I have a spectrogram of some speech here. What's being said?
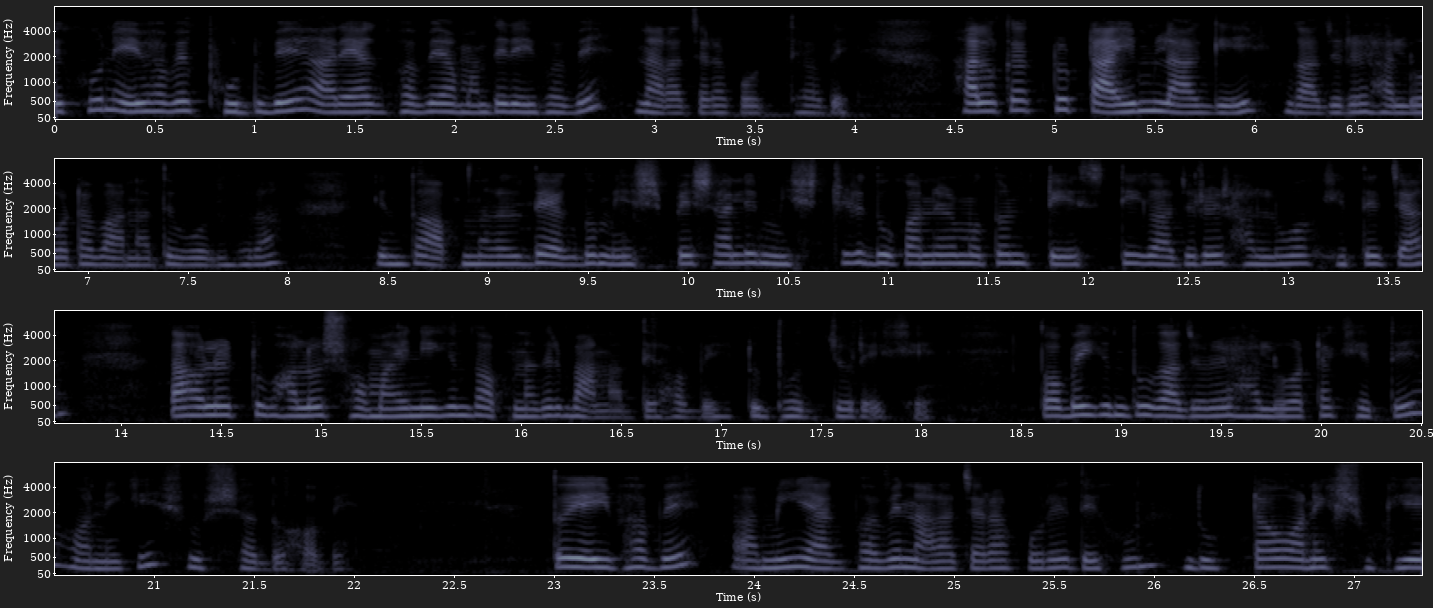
দেখুন, এইভাবে ফুটবে আর একভাবে আমাদের এইভাবে নাড়াচাড়া করতে হবে। হালকা একটু টাইম লাগে গাজরের হালুয়াটা বানাতে বন্ধুরা, কিন্তু আপনারা যদি একদম স্পেশালি মিষ্টির দোকানের মতন টেস্টি গাজরের হালুয়া খেতে চান, তাহলে একটু ভালো সময় নিয়ে কিন্তু আপনাদের বানাতে হবে, একটু ধৈর্য রেখে। তবেই কিন্তু গাজরের হালুয়াটা খেতে অনেকই সুস্বাদু হবে। তো এইভাবে আমি একভাবে নাড়াচাড়া করে দেখুন দুধটাও অনেক শুকিয়ে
